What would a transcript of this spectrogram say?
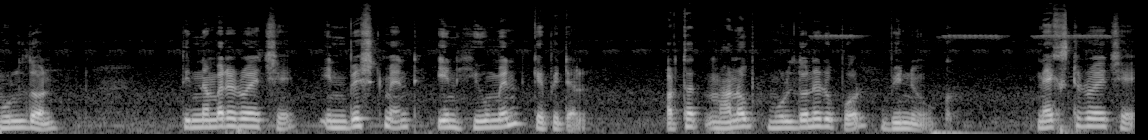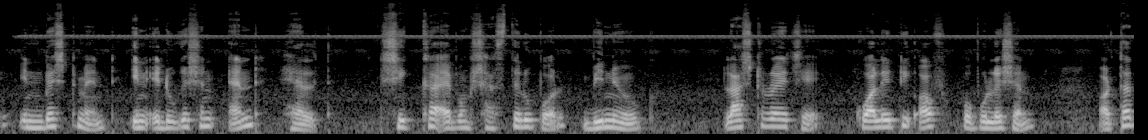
মূলধন তিন নম্বরে রয়েছে ইনভেস্টমেন্ট ইন হিউম্যান ক্যাপিটাল অর্থাৎ মানব মূলধনের উপর বিনিয়োগ। নেক্সট রয়েছে investment in education and health শিক্ষা এবং স্বাস্থ্যের উপর বিনিয়োগ। লাস্ট রয়েছে কোয়ালিটি অফ পপুলেশন অর্থাৎ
